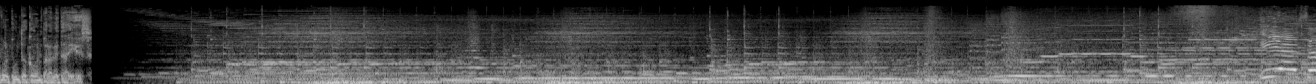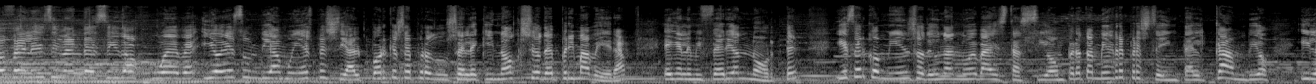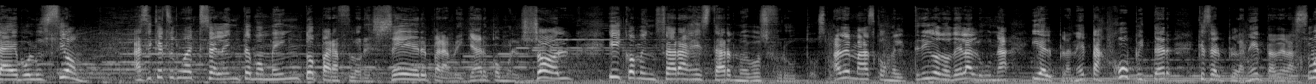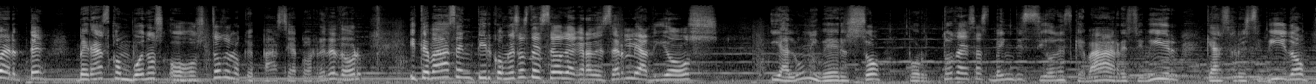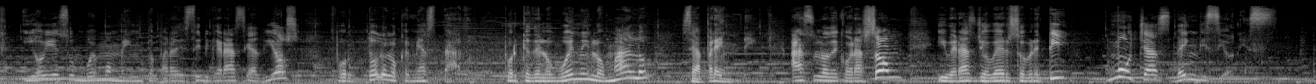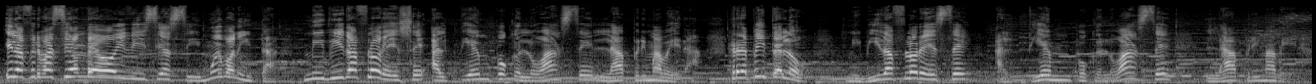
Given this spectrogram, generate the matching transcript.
boostmobile.com para detalles. Feliz y bendecido jueves. Y hoy es un día muy especial porque se produce el equinoccio de primavera en el hemisferio norte y es el comienzo de una nueva estación, pero también representa el cambio y la evolución. Así que es un excelente momento para florecer, para brillar como el sol y comenzar a gestar nuevos frutos. Además, con el trígono de la luna y el planeta Júpiter, que es el planeta de la suerte, verás con buenos ojos todo lo que pase a tu alrededor y te vas a sentir con esos deseos de agradecerle a Dios y al universo por todas esas bendiciones que vas a recibir, que has recibido. Y hoy es un buen momento para decir gracias a Dios por todo lo que me has dado. Porque de lo bueno y lo malo se aprende. Hazlo de corazón y verás llover sobre ti muchas bendiciones. Y la afirmación de hoy dice así, muy bonita. Mi vida florece al tiempo que lo hace la primavera. Repítelo. Mi vida florece al tiempo que lo hace la primavera.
